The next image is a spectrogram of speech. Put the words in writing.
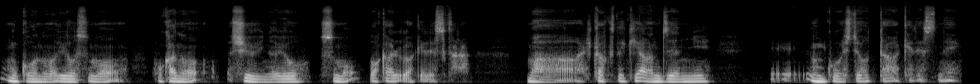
向こうの様子も他の周囲の様子もわかるわけですからまあ比較的安全に運行しておったわけですね。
